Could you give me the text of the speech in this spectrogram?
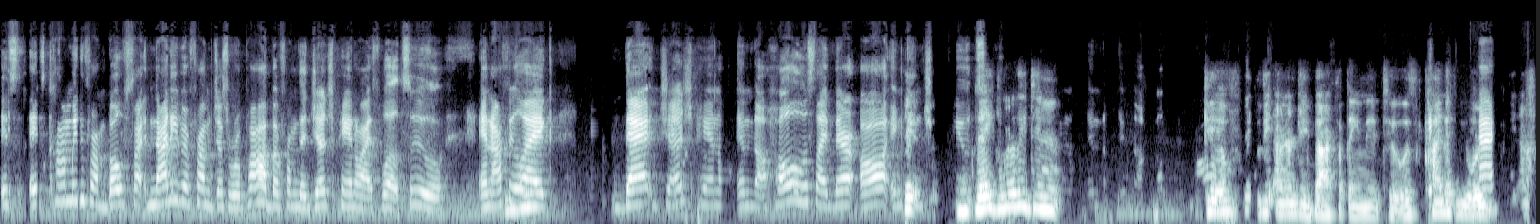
it's it's comedy from both sides, not even from just RuPaul, but from the judge panel as well too. And I feel Mhm. like that judge panel and the host like they're all in They- contribute. They really didn't in the- in the give the energy back that they need to. It was kind of you were just-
